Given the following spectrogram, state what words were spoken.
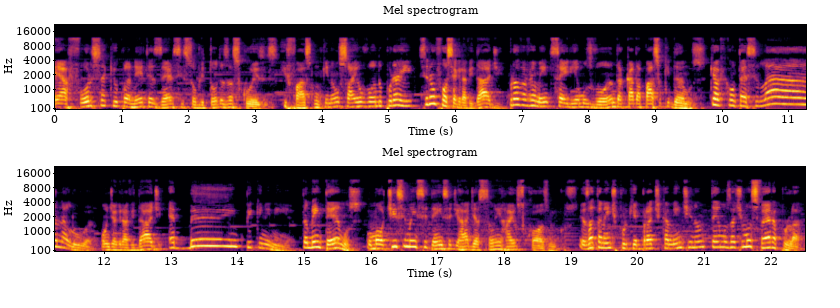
é a força que o planeta exerce sobre todas as coisas e faz com que não saiam voando por aí. Se não fosse a gravidade, provavelmente sairíamos voando a cada passo que damos, que é o que acontece lá na Lua, onde a gravidade é bem pequenininha. Também temos uma altíssima incidência de radiação em raios cósmicos, exatamente porque praticamente não temos atmosfera por lá,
